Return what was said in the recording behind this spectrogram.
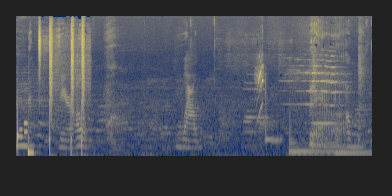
one, zero. Oh. Wow. Oh.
